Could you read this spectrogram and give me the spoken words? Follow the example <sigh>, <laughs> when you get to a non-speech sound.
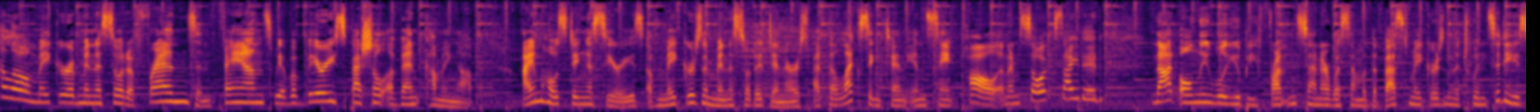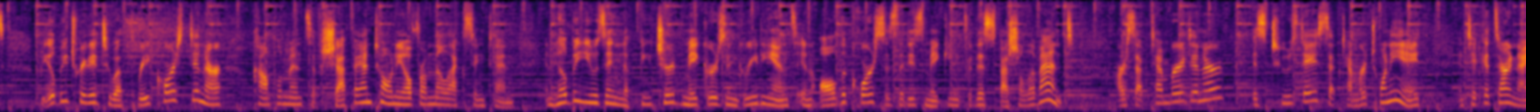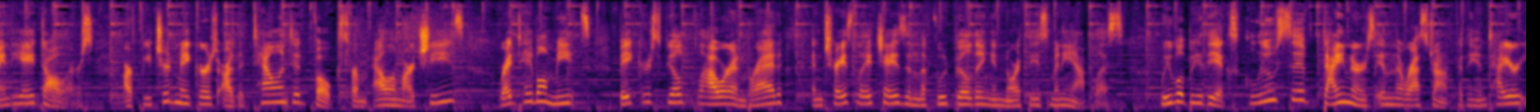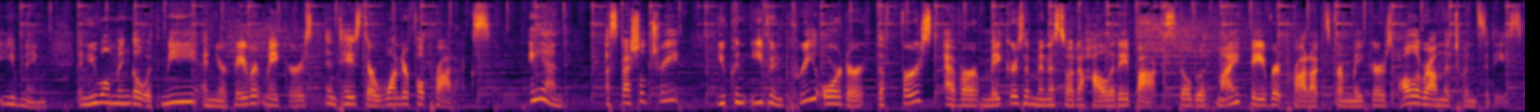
Hello, Maker of Minnesota friends and fans. We have a very special event coming up. I'm hosting a series of Makers of Minnesota dinners at the Lexington in St. Paul, and I'm so excited. Not only will you be front and center with some of the best makers in the Twin Cities, but you'll be treated to a three course dinner, compliments of Chef Antonio from the Lexington, and he'll be using the featured makers' ingredients in all the courses that he's making for this special event. Our September dinner is Tuesday, September 28th and tickets are $98. Our featured makers are the talented folks from Alemar Cheese, Red Table Meats, Bakersfield Flour and Bread, and Tres Leches in the food building in Northeast Minneapolis. We will be the exclusive diners in the restaurant for the entire evening, and you will mingle with me and your favorite makers and taste their wonderful products. And a special treat you can even pre order the first ever Makers of Minnesota holiday box filled with my favorite products from makers all around the Twin Cities.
